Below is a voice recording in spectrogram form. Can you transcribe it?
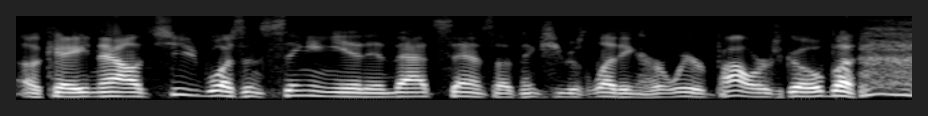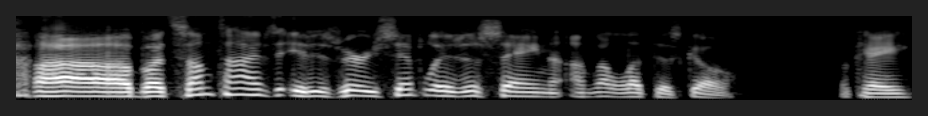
Okay, now she wasn't singing it in that sense. I think she was letting her weird powers go. But, but sometimes it is very simply just saying, I'm going to let this go. Okay,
